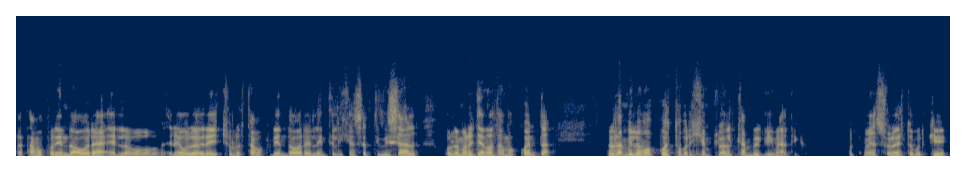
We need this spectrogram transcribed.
La estamos poniendo ahora en, lo, en Euroderecho, lo estamos poniendo ahora en la inteligencia artificial, por lo menos ya nos damos cuenta, pero también lo hemos puesto, por ejemplo, en el cambio climático. ¿Por qué menciono esto? Porque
